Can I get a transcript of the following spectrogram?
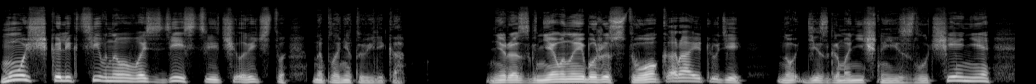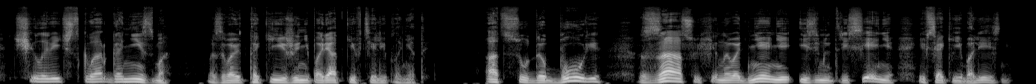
Мощь коллективного воздействия человечества на планету велика. Неразгневанное божество карает людей, но дисгармоничные излучения человеческого организма вызывают такие же непорядки в теле планеты. Отсюда бури, засухи, наводнения и землетрясения и всякие болезни.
